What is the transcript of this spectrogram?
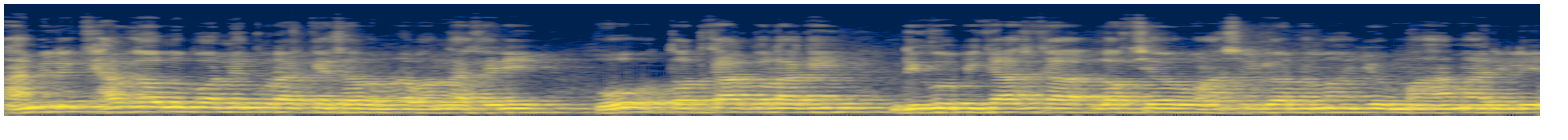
हामीले ख्याल गर्नुपर्ने कुरा के छ भनेर भन्दाखेरि हो तत्कालको लागि दिगो विकासका लक्ष्यहरू हासिल गर्नमा यो महामारीले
